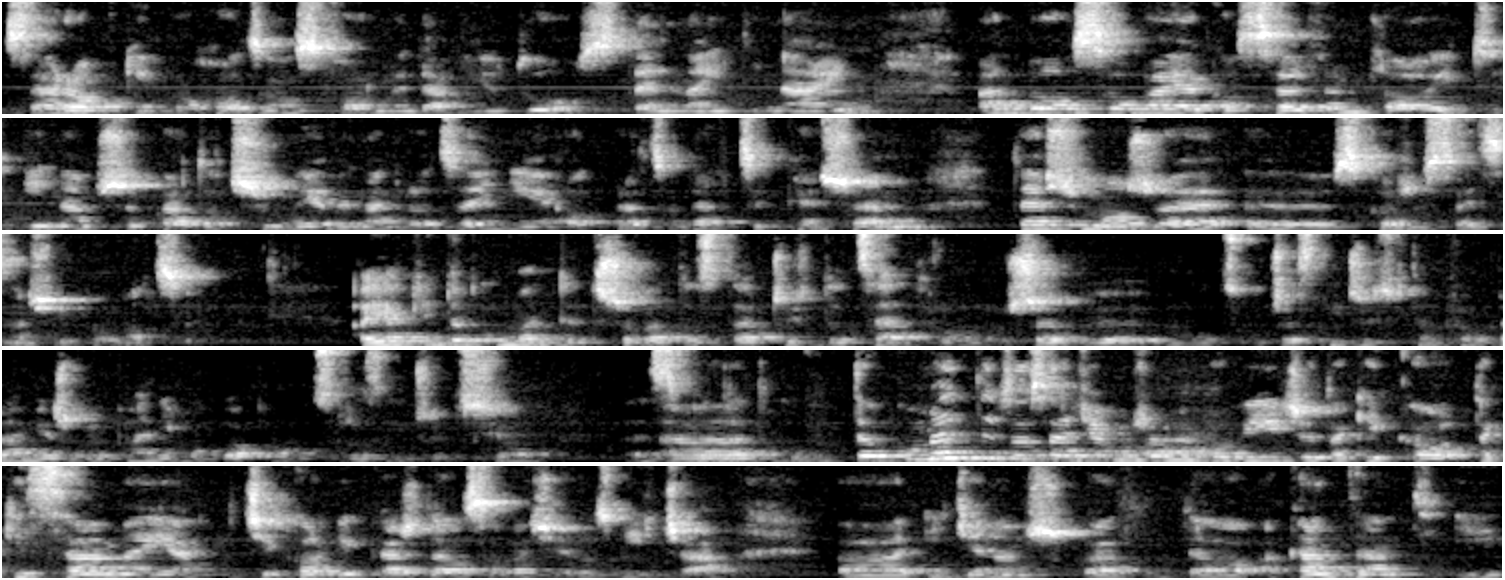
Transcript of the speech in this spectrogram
zarobki pochodzą z formy W2, z 1099, albo osoba jako self-employed i na przykład otrzymuje wynagrodzenie od pracodawcy cashem, też może e, skorzystać z naszej pomocy. A jakie dokumenty trzeba dostarczyć do centrum, żeby móc uczestniczyć w tym programie, żeby Pani mogła pomóc rozliczyć się e, z E, podatków? Dokumenty w zasadzie możemy powiedzieć, że takie, takie same jak gdziekolwiek każda osoba się rozlicza. Idzie na przykład do accountant i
